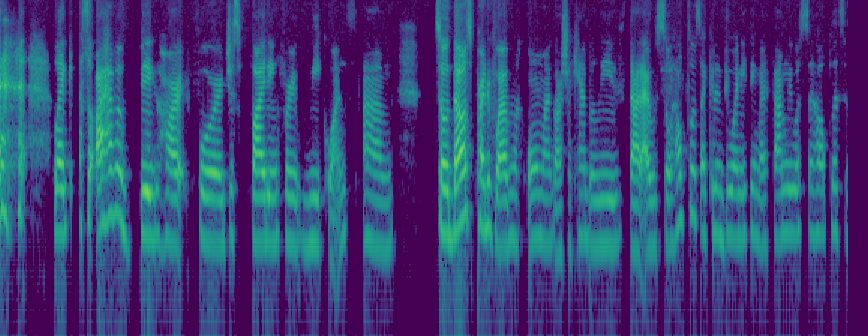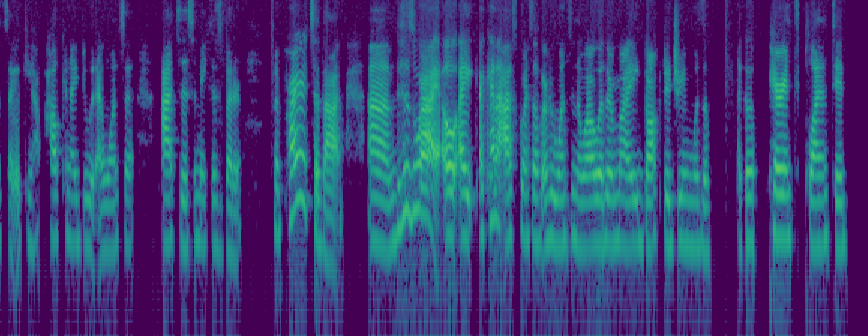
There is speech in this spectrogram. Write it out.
like, so I have a big heart for just fighting for weak ones. Um, so that was part of why I'm like, oh my gosh, I can't believe that I was so helpless. I couldn't do anything. My family was so helpless. It's like, okay, how can I do it? I want to add to this and make this better. But prior to that, um, this is where I oh I, I kind of ask myself every once in a while whether my doctor dream was a like a parent planted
